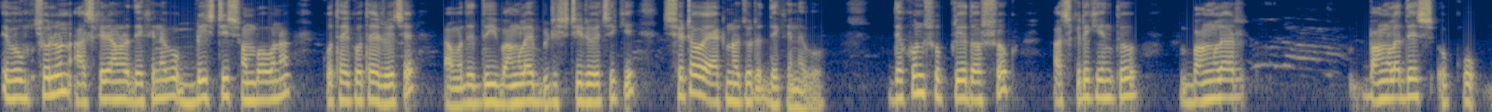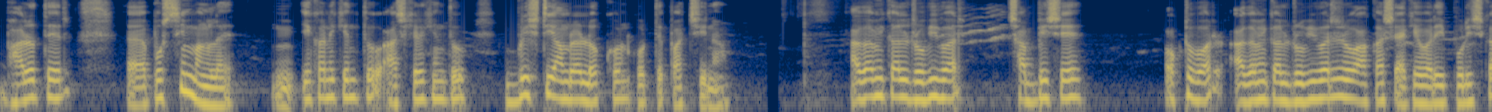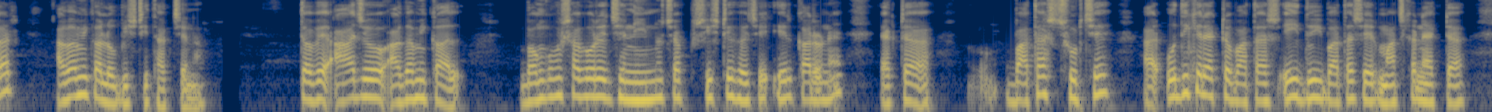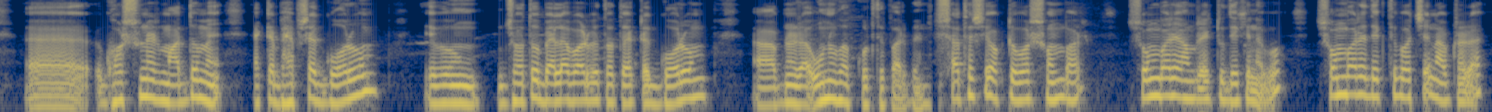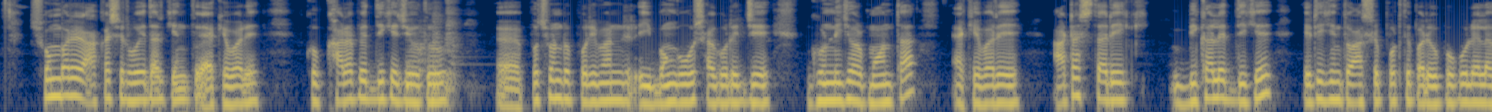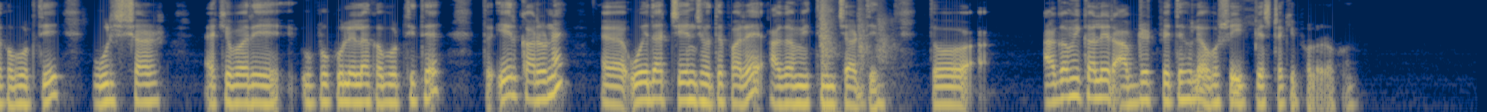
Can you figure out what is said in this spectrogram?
এবং চলুন, আজকের আমরা দেখে নেব বৃষ্টির সম্ভাবনা কোথায় কোথায় রয়েছে। আমাদের দুই বাংলায় বৃষ্টি রয়েছে কি, সেটাও এক নজরে দেখে নেব। দেখুন সুপ্রিয় দর্শক, আজকের কিন্তু বাংলার, বাংলাদেশ ও ভারতের পশ্চিম বাংলায় এখানে কিন্তু, আজকের কিন্তু বৃষ্টি আমরা লক্ষণ করতে পারছি না। আগামীকাল রবিবার, ছাব্বিশে অক্টোবর, আগামীকাল রবিবারেরও আকাশ একেবারেই পরিষ্কার, আগামীকালও বৃষ্টি থাকছে না। তবে আজ ও আগামীকাল বঙ্গোপসাগরে যে নিম্নচাপ সৃষ্টি হয়েছে, এর কারণে একটা বাতাস ছুটছে আর ওদিকের একটা বাতাস, এই দুই বাতাসের মাঝখানে একটা ঘর্ষণের মাধ্যমে একটা ভ্যাবসা গরম এবং যত বেলা বাড়বে তত একটা গরম আপনারা অনুভব করতে পারবেন। সাতাশে অক্টোবর সোমবার, সোমবারে আমরা একটু দেখে নেব। সোমবারে দেখতে পাচ্ছেন আপনারা, সোমবারের আকাশের ওয়েদার কিন্তু একেবারে খুব খারাপের দিকে যেহেতু প্রচণ্ড পরিমাণের এই বঙ্গোপসাগরের যে ঘূর্ণিঝড় মন্থা, একেবারে আঠাশ তারিখ বিকালের দিকে এটি কিন্তু আসে পড়তে পারে উপকূল এলাকাবর্তী উড়িষ্যার একেবারে উপকূল এলাকাবর্তীতে। তো এর কারণে ওয়েদার চেঞ্জ হতে পারে আগামী তিন চার দিন। তো আগামীকালের আপডেট পেতে হলে অবশ্যই এই পেজটাকে ফলো রাখুন।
